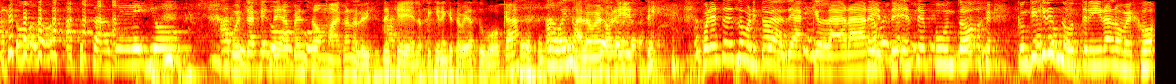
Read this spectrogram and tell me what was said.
a todo, a a tu cabello, a Mucha tus gente ya ojos. pensó mal cuando le dijiste Ah. que lo que quieren que se vea su boca. Ah, bueno. A lo mejor este. Por eso es lo bonito de, aclarar Ah, bueno, este, sí, este sí. punto. ¿Con qué ¿Qué quieres nutrir a lo mejor?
